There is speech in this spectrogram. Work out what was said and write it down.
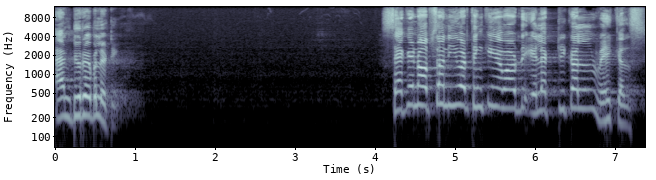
and durability. Second option, you are thinking about the electrical vehicles.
